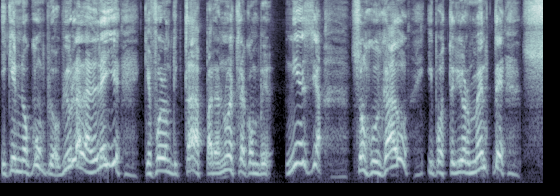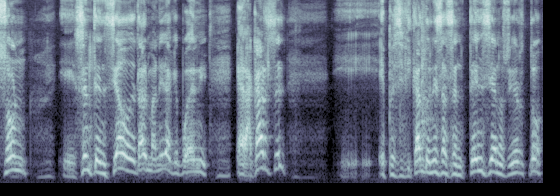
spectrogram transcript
y quien no cumple o viola las leyes que fueron dictadas para nuestra conveniencia son juzgados y posteriormente son eh, sentenciados de tal manera que pueden ir a la cárcel especificando en esa sentencia, ¿no es cierto?,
